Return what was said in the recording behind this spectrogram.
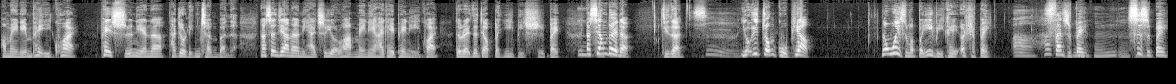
哦每年配一块。配十年呢，它就零成本的。那剩下呢，你还持有的话，每年还可以配你一块，对不对？这叫本益比十倍。那相对的，吉正是。有一种股票，那为什么本益比可以二十倍、啊，三十倍、嗯嗯，四十倍、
